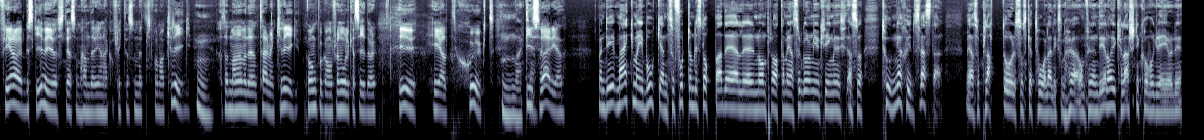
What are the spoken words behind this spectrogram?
flera beskriver just det som händer i den här konflikten som ett form av krig. Mm. Alltså att man använder den termen krig gång på gång från olika sidor. Det är ju helt sjukt. Mm, I. Sverige, Men det märker man ju i boken. Så fort de blir stoppade eller någon pratar med en så går de ju omkring med alltså, tunga skyddsvästar. Med alltså plattor som ska tåla liksom hö- om För en del har ju Kalashnikov och grejer. Och det,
